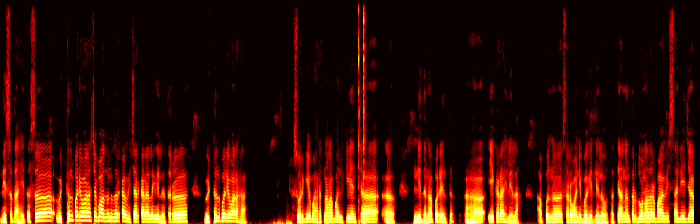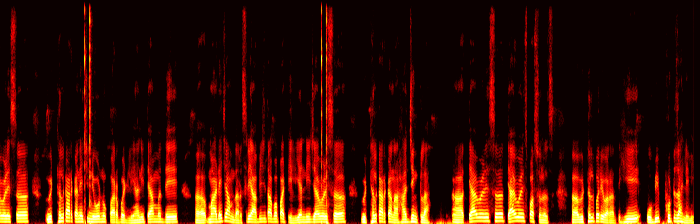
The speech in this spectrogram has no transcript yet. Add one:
दिसत आहे. तसं विठ्ठल परिवाराच्या बाजूने जर का विचार करायला गेलं तर विठ्ठल परिवार हा स्वर्गीय भारतनाना भालके यांच्या निधनापर्यंत हा एक राहिलेला. आपण सर्वांनी बघितलेला होता. त्यानंतर दोन हजार बावीस साली ज्या वेळेस विठ्ठल कारखान्याची निवडणूक पार पडली आणि त्यामध्ये माढेचे आमदार श्री अभिजित आबा पाटील यांनी ज्यावेळेस विठ्ठल कारखाना हा जिंकला त्यावेळेस त्यावेळेसपासूनच विठ्ठल परिवारात ही उभी फूट झालेली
